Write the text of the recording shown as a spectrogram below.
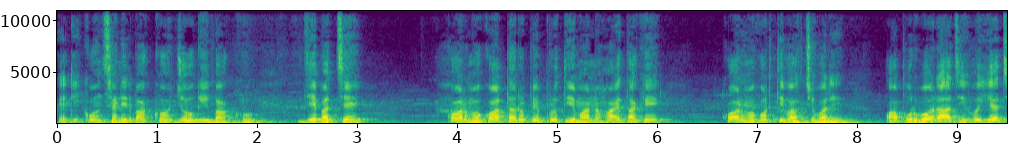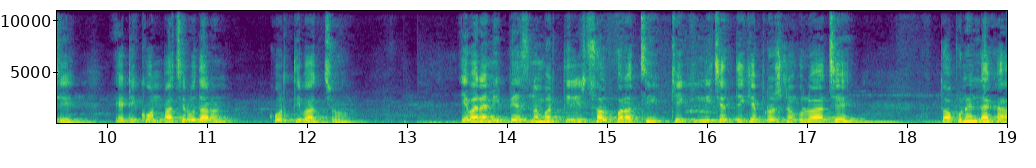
এটি কোন শ্রেণির বাক্য? যৌগিক বাক্য। যে বাচ্চে কর্মকর্তারূপে প্রতীয়মান হয়, তাকে কর্মকর্তৃবাচ্য বলে। অপূর্ব রাজি হইয়াছে। এটি কোন বাচ্যের উদাহরণ? কর্তৃবাচ্য। এবার আমি পেজ নম্বর তিরিশ সলভ করাচ্ছি। ঠিক নিচের দিকে প্রশ্নগুলো আছে। তপনের লেখা,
